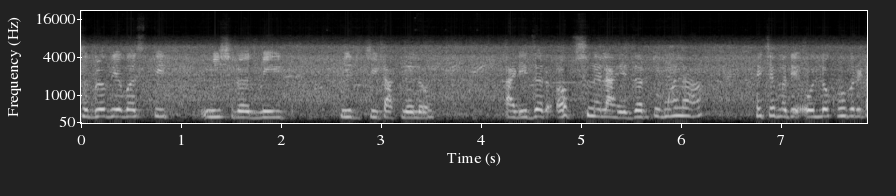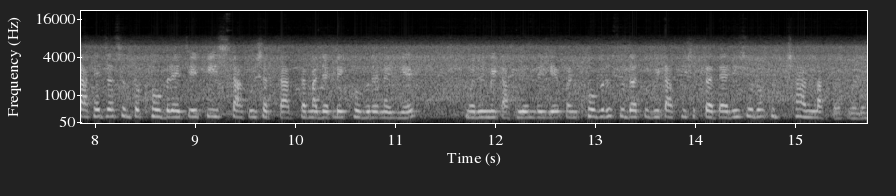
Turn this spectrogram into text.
सगळं व्यवस्थित मिश्रण मीठ मिरची टाकलेलं. आणि जर ऑप्शनल आहे जर तुम्हाला ह्याच्यामध्ये ओलं खोबरं टाकायचं असेल तर खोबऱ्याचे पीस टाकू शकता आता माझ्याकडे खोबरं नाही आहे म्हणून मी टाकलेलं नाही आहे पण खोबरंसुद्धा तुम्ही टाकू शकता. त्याने सुद्धा खूप छान लागतात वडे.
